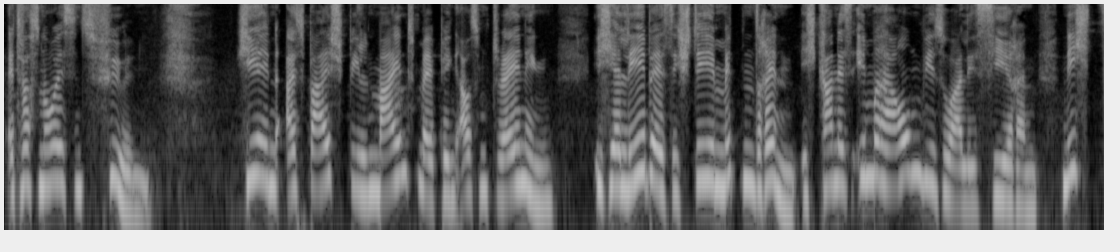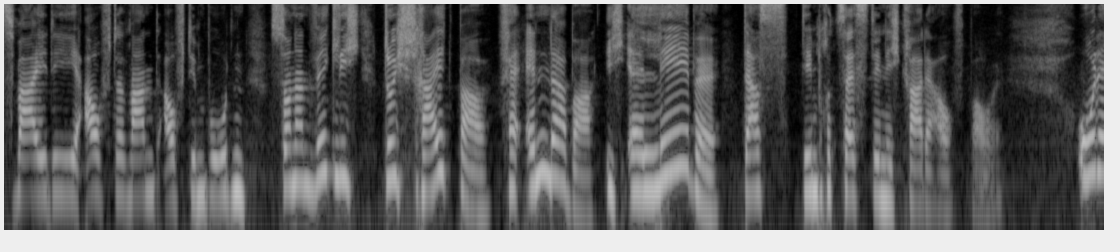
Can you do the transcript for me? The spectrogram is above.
etwas Neues ins Fühlen. Hier in, als Beispiel Mindmapping aus dem Training. Ich erlebe es, ich stehe mittendrin. Ich kann es im Raum visualisieren. Nicht 2D auf der Wand, auf dem Boden, sondern wirklich durchschreitbar, veränderbar. Ich erlebe das, den Prozess, den ich gerade aufbaue. Oder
